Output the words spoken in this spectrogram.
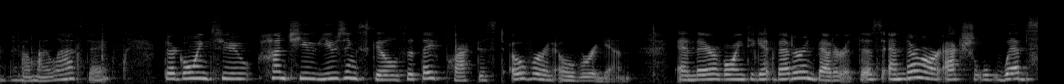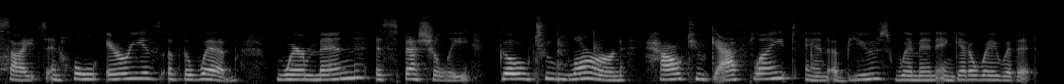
And then on my last day, they're going to hunt you using skills that they've practiced over and over again and they're going to get better and better at this. And there are actual websites and whole areas of the web where men, especially, go to learn how to gaslight and abuse women and get away with it.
